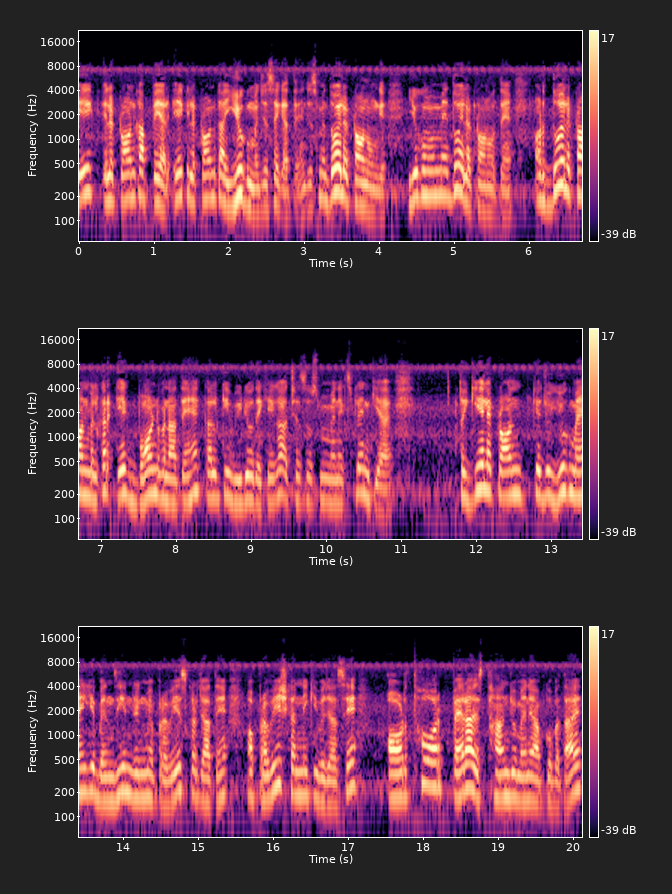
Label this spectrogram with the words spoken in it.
एक इलेक्ट्रॉन का पेयर एक इलेक्ट्रॉन का युग्म जिसे कहते हैं, जिसमें दो इलेक्ट्रॉन होंगे। युग्म में दो इलेक्ट्रॉन होते हैं और दो इलेक्ट्रॉन मिलकर एक बॉन्ड बनाते हैं। कल की वीडियो देखिएगा, अच्छे से उसमें मैंने एक्सप्लेन किया है। तो ये इलेक्ट्रॉन के जो युग्म हैं, ये बेंजीन रिंग में प्रवेश कर जाते हैं और प्रवेश करने की वजह से ऑर्थो और पैरा स्थान जो मैंने आपको बताए,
